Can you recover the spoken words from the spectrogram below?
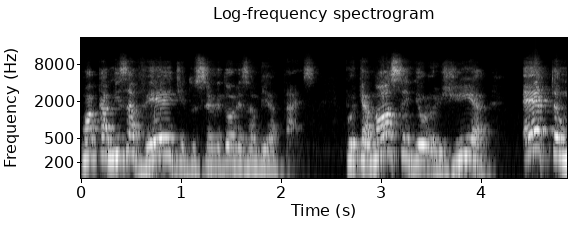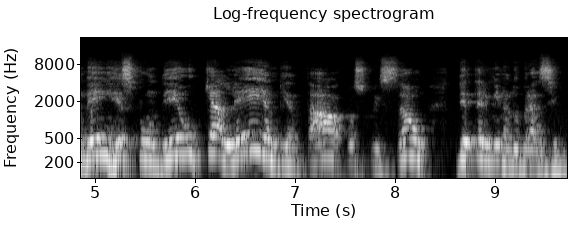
com a camisa verde dos servidores ambientais, porque a nossa ideologia é também responder o que a lei ambiental, a Constituição, determina no Brasil.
